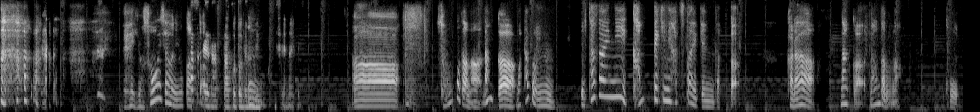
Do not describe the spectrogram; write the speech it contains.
え、予想以上に良かっ外た。れだったことでもいいかもしれないです。ああ、そうだな。なんか、まあ、多分、お互いに完璧に初体験だったから、なんか、なんだろうな。こう、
